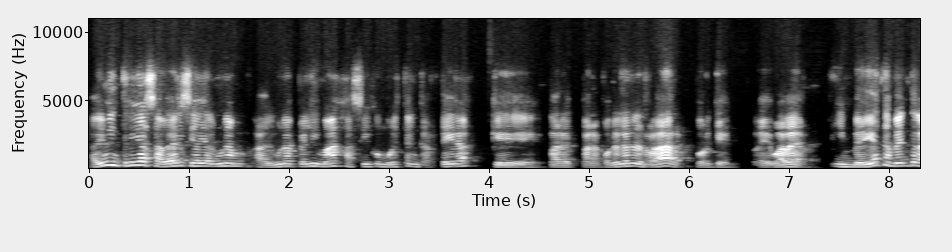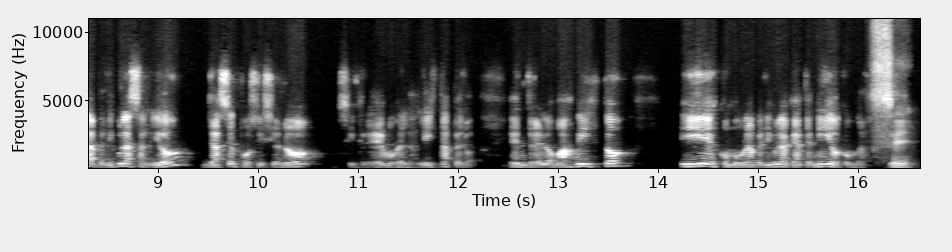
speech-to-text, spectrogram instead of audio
A mí me intriga saber si hay alguna, alguna peli más así como esta en cartera que para, para ponerla en el radar, porque, eh, a ver, inmediatamente la película salió, ya se posicionó, si creemos en las listas, pero entre lo más visto, y es como una película que ha tenido conversación. Sí.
